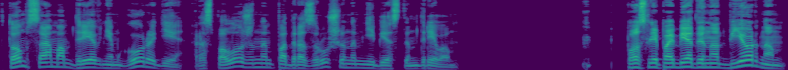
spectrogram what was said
в том самом древнем городе, расположенном под разрушенным небесным древом. После победы над Бьорном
